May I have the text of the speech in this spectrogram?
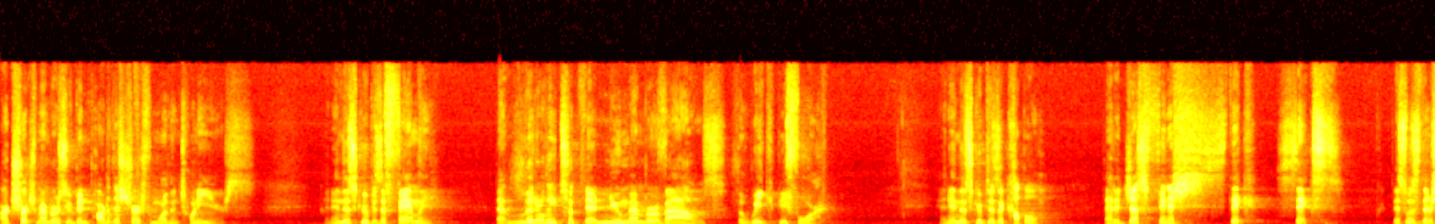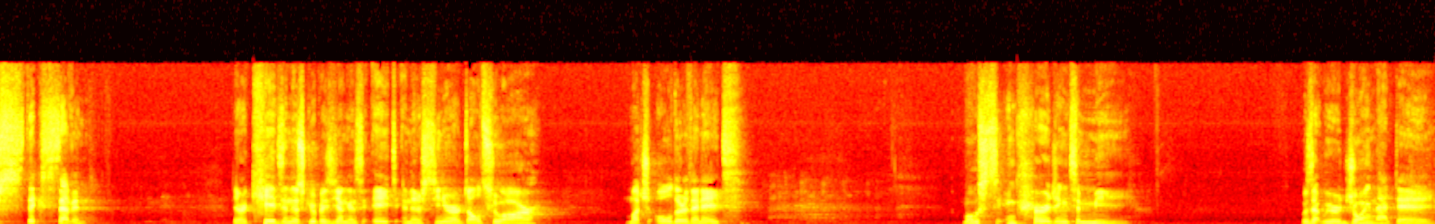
are church members who've been part of this church for more than 20 years. And in this group is a family that literally took their new member vows the week before. And in this group, there's a couple that had just finished stick six. This was their stick seven. There are kids in this group as young as eight, and there are senior adults who are much older than eight. Most encouraging to me was that we were joined that day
